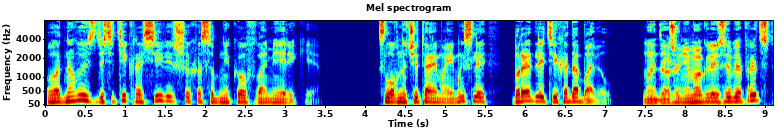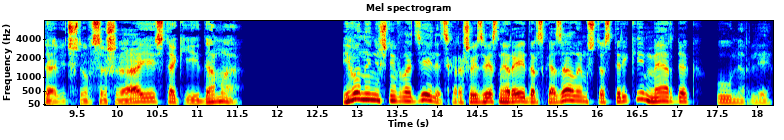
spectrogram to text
у одного из десяти красивейших особняков в Америке. Словно читая мои мысли, Брэдли тихо добавил — мы даже не могли себе представить, что в США есть такие дома. Его нынешний владелец, хорошо известный рейдер, сказал им, что старики Мердок умерли.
